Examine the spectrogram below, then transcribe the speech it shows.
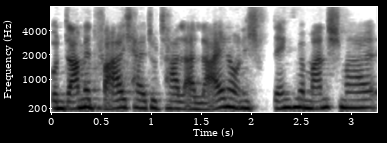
Und damit war ich halt total alleine und ich denke mir manchmal,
